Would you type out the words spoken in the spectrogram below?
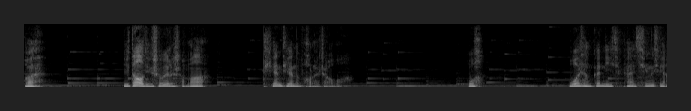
喂，你到底是为了什么？天天的跑来找我？我，我想跟你一起看星星。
